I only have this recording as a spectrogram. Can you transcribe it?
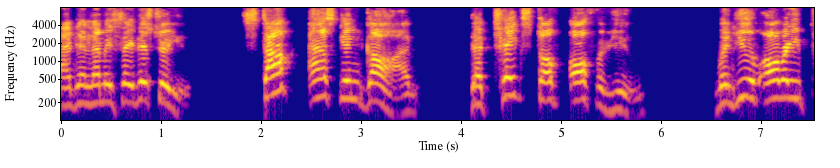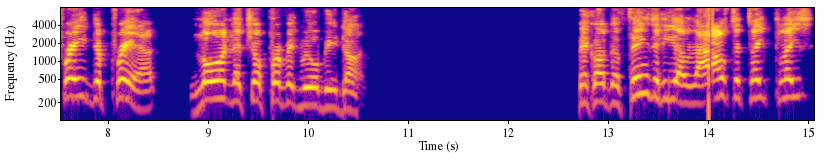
And then let me say this to you stop asking God to take stuff off of you when you have already prayed the prayer, Lord, let your perfect will be done. Because the things that He allows to take place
